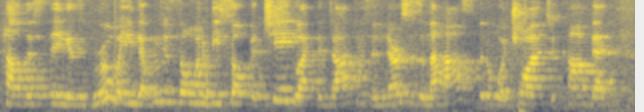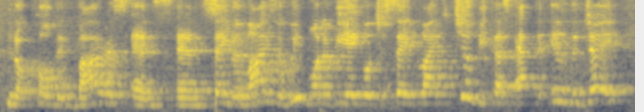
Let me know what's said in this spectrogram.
how this thing is brewing that we just don't want to be so fatigued like the doctors and nurses in the hospital who are trying to combat, you know, COVID virus and, and saving lives, that we want to be able to save lives too, because at the end of the day,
